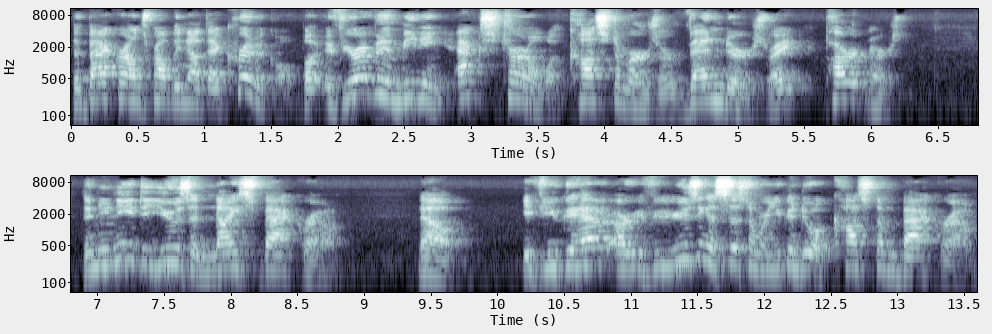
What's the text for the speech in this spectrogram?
the background's probably not that critical. But if you're having a meeting external with customers or vendors, right, partners, then you need to use a nice background. Now, if you can have, or if you're using a system where you can do a custom background,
